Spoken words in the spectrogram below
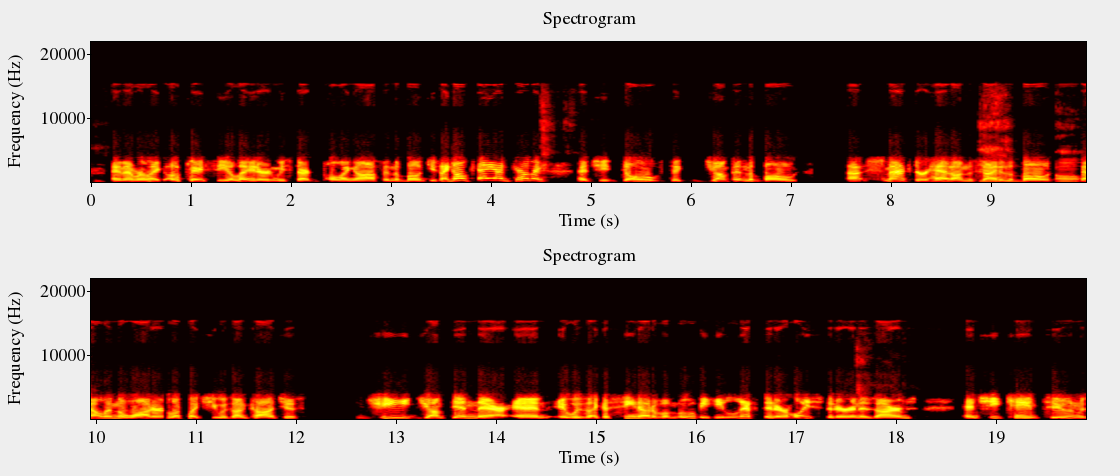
and then we're like, "Okay, see you later." And we start pulling off in the boat. She's like, "Okay, I'm coming." And she dove to jump in the boat, uh, smacked her head on the side yeah. of the boat, oh. fell in the water. It looked like she was unconscious. G jumped in there, and it was like a scene out of a movie. He lifted her, hoisted her in his arms and she came to and was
